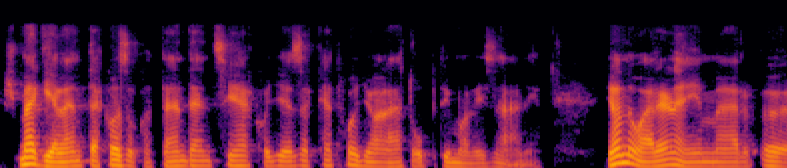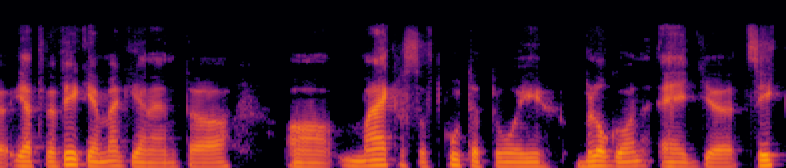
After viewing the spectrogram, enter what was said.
és megjelentek azok a tendenciák, hogy ezeket hogyan lehet optimalizálni. Január elején már, illetve végén megjelent a, a Microsoft kutatói blogon egy cikk,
